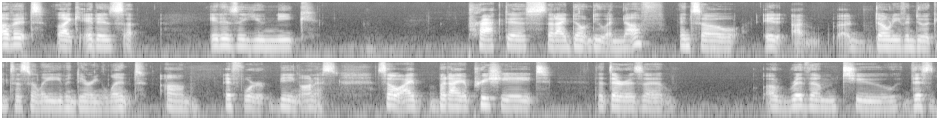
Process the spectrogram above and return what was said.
of it. Like it is, a, it is a unique practice that I don't do enough, and so it I, I don't even do it consistently, even during Lent. Um, if we're being honest, so I but I appreciate that there is a a rhythm to this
